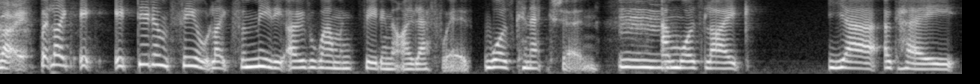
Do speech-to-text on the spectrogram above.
Right. but like it it didn't feel like for me the overwhelming feeling that i left with was connection mm. and was like yeah okay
